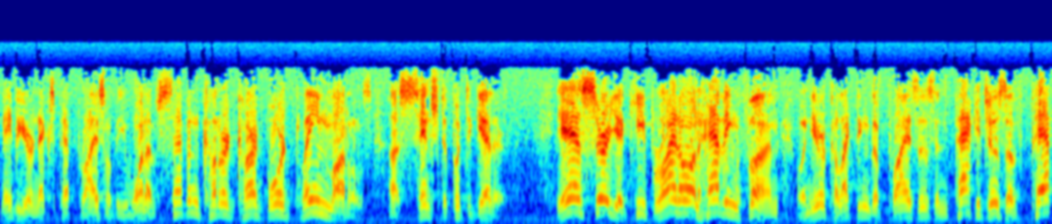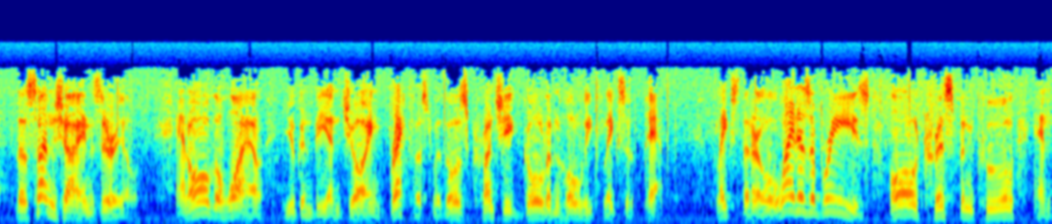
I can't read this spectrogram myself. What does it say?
maybe your next pep prize will be one of seven colored cardboard plane models, a cinch to put together. Yes, sir, you keep right on having fun when you're collecting the prizes and packages of Pep the Sunshine cereal. And all the while, you can be enjoying breakfast with those crunchy golden whole wheat flakes of Pep. Flakes that are light as a breeze, all crisp and cool and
